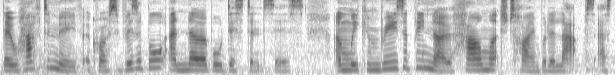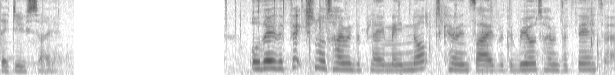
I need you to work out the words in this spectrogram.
they will have to move across visible and knowable distances, and we can reasonably know how much time will elapse as they do so. Although the fictional time of the play may not coincide with the real time of the theatre,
